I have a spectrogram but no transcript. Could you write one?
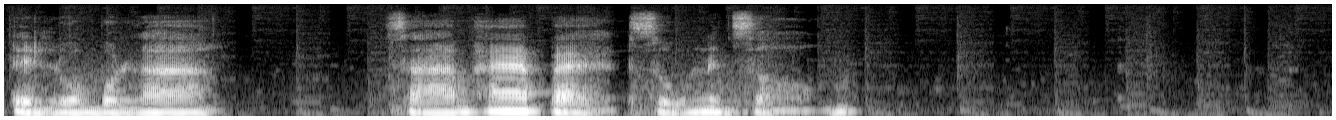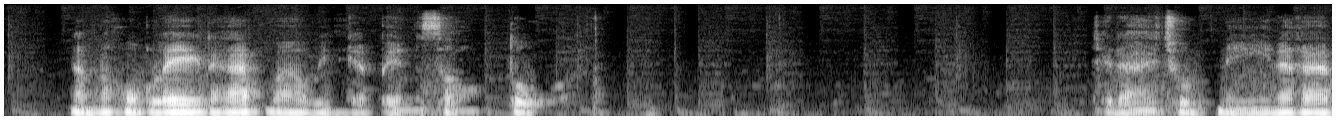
เด่นรวมบนล่าง 3 5 8 0 1 2นำทั้ง 6 เลขนะครับ มาวินกันเป็น 2 ตัว จะได้ชุดนี้นะครับ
